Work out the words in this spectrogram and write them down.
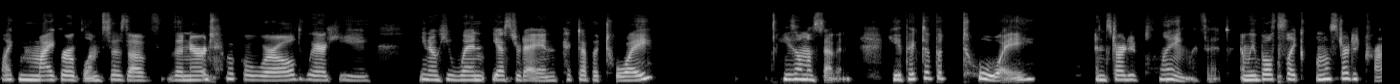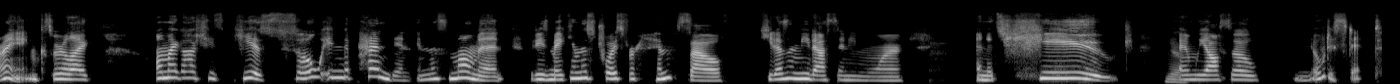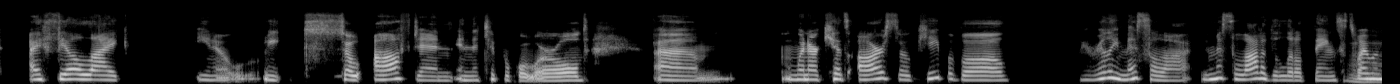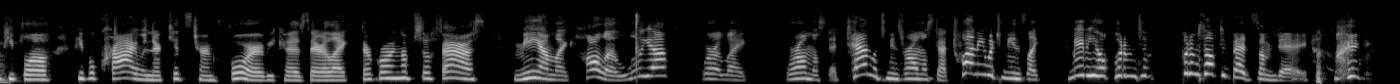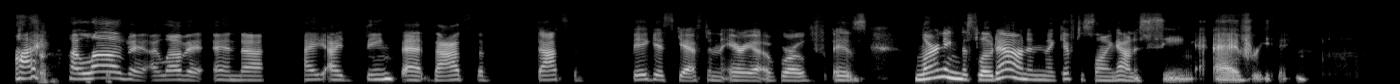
like micro glimpses of the neurotypical world where he you know, he went yesterday and picked up a toy. He's almost seven. He picked up a toy and started playing with it. And we both like almost started crying because we were like, oh my gosh, he's he is so independent in this moment that he's making this choice for himself. He doesn't need us anymore. And it's huge. Yeah. And we also noticed it. I feel like, you know, we so often in the typical world, um, when our kids are so capable, we really miss a lot. We miss a lot of the little things. That's mm-hmm. why when mm-hmm. people people cry when their kids turn four because they're like they're growing up so fast. Me, I'm like hallelujah. We're like we're almost at ten, which means we're almost at twenty, which means like maybe he'll put him to put himself to bed someday. like I I love it. I love it, and uh, I I think that that's the that's the biggest gift in the area of growth is learning to slow down and the gift of slowing down is seeing everything.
